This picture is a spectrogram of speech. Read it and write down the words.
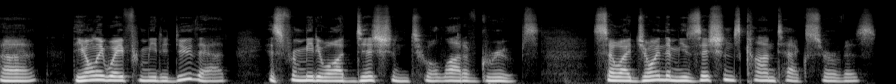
uh, the only way for me to do that is for me to audition to a lot of groups. So I joined the Musicians Contact Service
